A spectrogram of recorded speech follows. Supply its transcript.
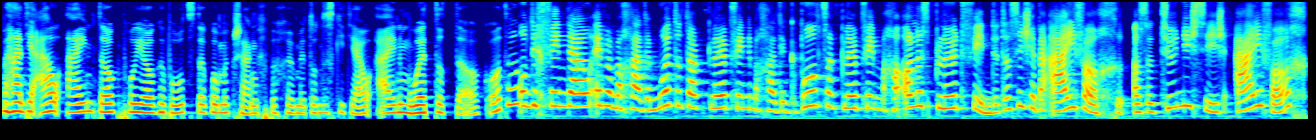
wir haben ja auch einen Tag pro Jahr Geburtstag, wo wir Geschenke bekommen. Und es gibt ja auch einen Muttertag, oder? Und ich finde auch, eben, man kann den Muttertag blöd finden, man kann den Geburtstag blöd finden, man kann alles blöd finden. Das ist eben einfacher. Also zynisch sein ist einfach.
